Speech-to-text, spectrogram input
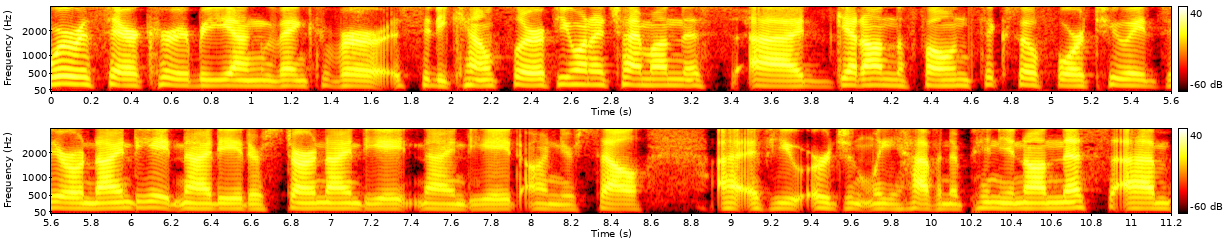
We're with Sarah Kirby-Yung, the Vancouver City Councillor. If you want to chime on this, uh, get on the phone 604 280 9898 or star 9898 on your cell uh, if you urgently have an opinion on this. Um,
